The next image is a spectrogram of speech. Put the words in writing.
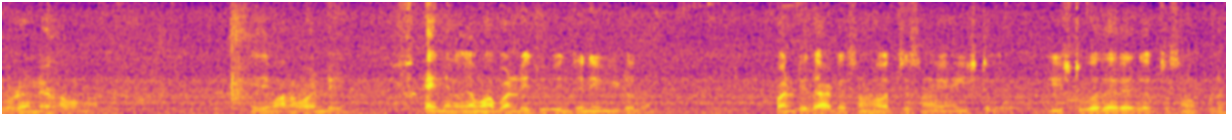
చూడండి ఎలా ఉన్నది ఇది మన బండి. ఫైనల్గా మా బండి చూపించని వీడియోలో. బండి దాటేసాం వచ్చేసాం ఈస్ట్ ఈస్ట్ గోదావరి అయితే వచ్చేసాం ఇప్పుడు.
